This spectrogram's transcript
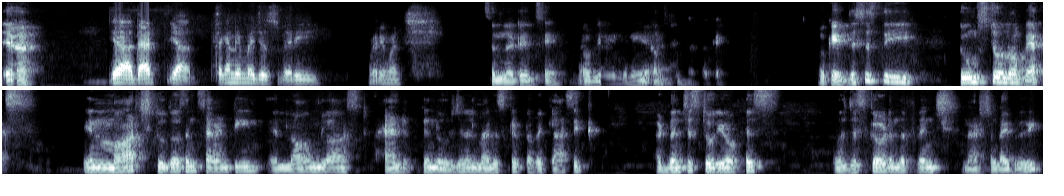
Yeah, Yeah, that yeah. Second image is very, very much. Similar to its name. Probably the name comes from that. Okay. Okay, this is the tombstone of X. In March 2017, a long lost handwritten original manuscript of a classic adventure story of his was discovered in the French National Library.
